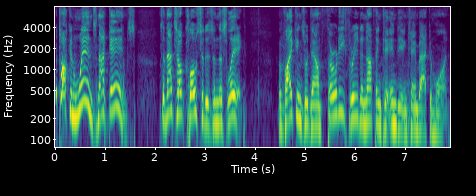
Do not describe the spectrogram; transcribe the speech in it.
We're talking wins, not games. So that's how close it is in this league. The Vikings were down 33 to nothing to Indy and came back and won.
